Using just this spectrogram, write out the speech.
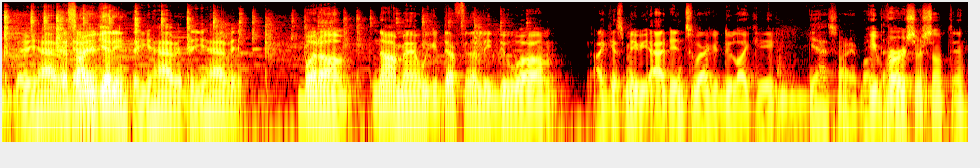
There you have it. That's all you're getting. There you have it. There you have it. But um, nah, man, we could definitely do um, I guess maybe add into. it, I could do like a Yeah, sorry about a that. verse or something.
